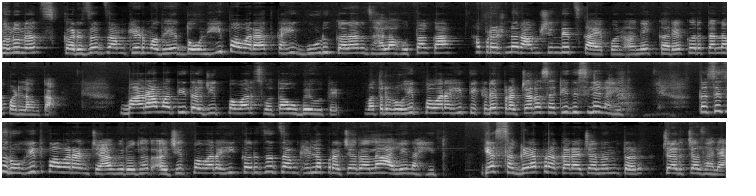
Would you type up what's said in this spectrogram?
म्हणूनच कर्जत जामखेडमध्ये दोन्ही पवारात काही गूढ करार झाला होता का? हा प्रश्न राम शिंदेच काय? पण अनेक कार्यकर्त्यांना पडला होता. बारामतीत अजित पवार स्वतः उभे होते. मात्र रोहित पवारही तिकडे प्रचारासाठी दिसले नाहीत. तसेच रोहित पवारांच्या विरोधात अजित पवारही कर्जत जामखेडला प्रचाराला आले नाहीत. या सगळ्या प्रकाराच्या नंतर चर्चा झाल्या.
